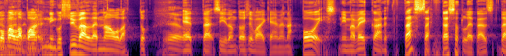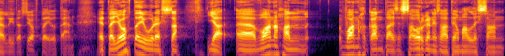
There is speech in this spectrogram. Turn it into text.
kovalla pa, niin kuin syvälle naulattu, Joo. että siitä on tosi vaikea mennä pois. Niin mä veikkaan, että tässä, tässä tulee tämä liitos johtajuuteen. Että johtajuudessa ja äh, vanhan vanhakantaisessa organisaatiomallissa on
